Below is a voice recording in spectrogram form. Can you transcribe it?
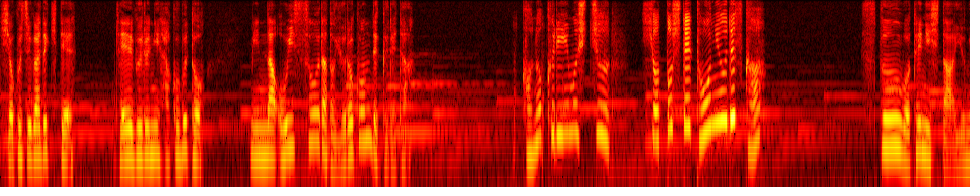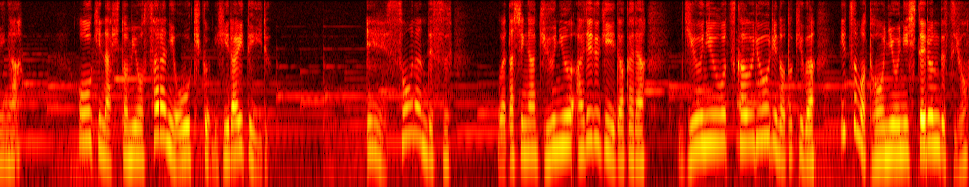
食事ができてテーブルに運ぶとみんな美味しそうだと喜んでくれた。このクリームシチューひょっとして豆乳ですか？スプーンを手にした歩みが大きな瞳をさらに大きく見開いている。ええそうなんです。私が牛乳アレルギーだから牛乳を使う料理の時はいつも豆乳にしてるんですよ。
